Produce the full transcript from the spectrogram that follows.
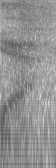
Yeah.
